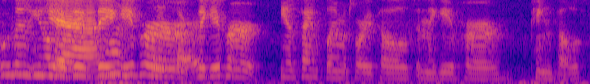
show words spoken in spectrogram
Well, then you know Yeah. they, they, they gave her sweetheart. they gave her anti-inflammatory pills and they gave her pain pills,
